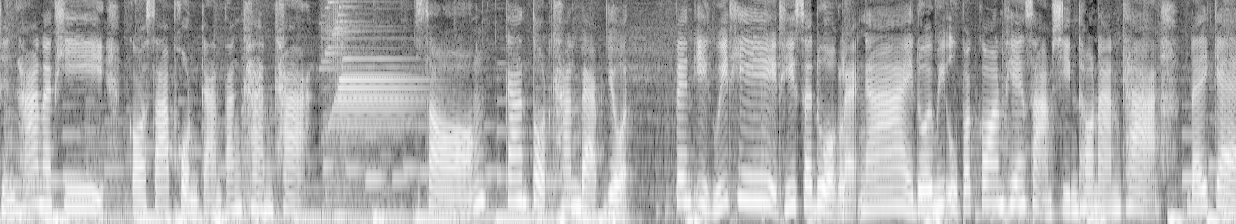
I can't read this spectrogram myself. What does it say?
4-5 นาที ก็ทราบผลการตั้งครรภ์ค่ะ 2. การตรวจคันแบบหยด เป็นอีกวิธีที่สะดวกและง่าย โดยมีอุปกรณ์เพียง 3 ชิ้นเท่านั้นค่ะ ได้แก่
